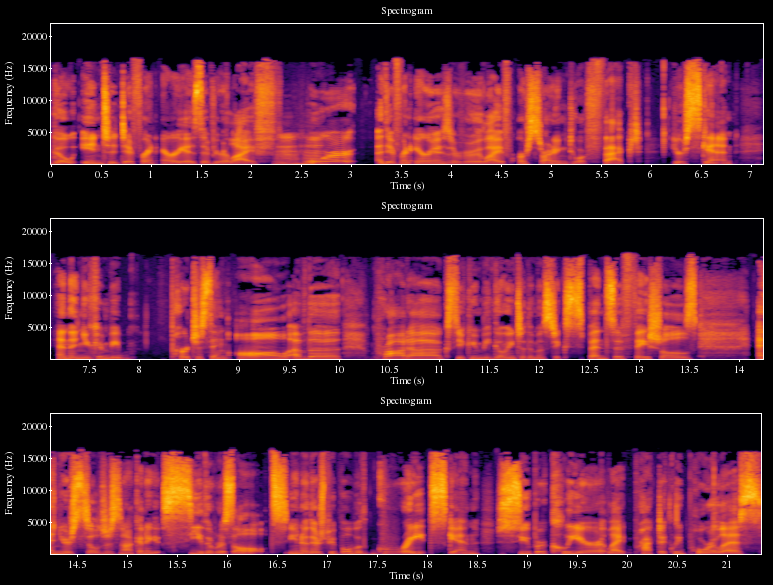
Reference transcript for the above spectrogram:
go into different areas of your life, Mm-hmm. or different areas of your life are starting to affect your skin. And then you can be purchasing all of the products, you can be going to the most expensive facials, and you're still just not going to see the results. You know, there's people with great skin, super clear, like practically poreless.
